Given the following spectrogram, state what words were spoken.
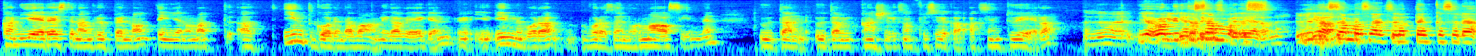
kan ge resten av gruppen någonting genom att, att inte gå den där vanliga vägen eh, in med våra, våra så här normalsinnen utan, utan kanske liksom försöka accentuera. Alltså, det Ja, och lite samma, lite Ja. samma sak som att tänka sådär,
